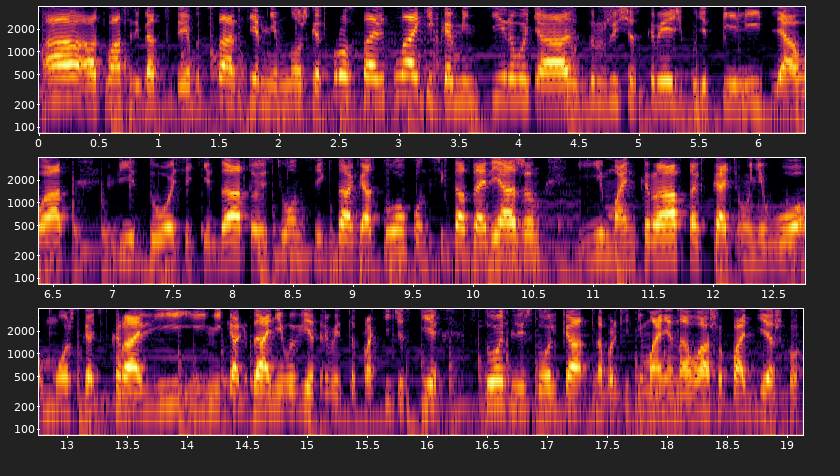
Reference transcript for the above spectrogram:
А от вас, ребятки, требуется совсем немножко. Просто ставить лайки, комментировать, а дружище Scratch будет пилить для вас видосики, да. То есть он всегда готов, он всегда заряжен. И Майнкрафт, так сказать, у него, можно сказать, в крови и никогда не выветривается практически практически стоит лишь только обратить внимание на вашу поддержку.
